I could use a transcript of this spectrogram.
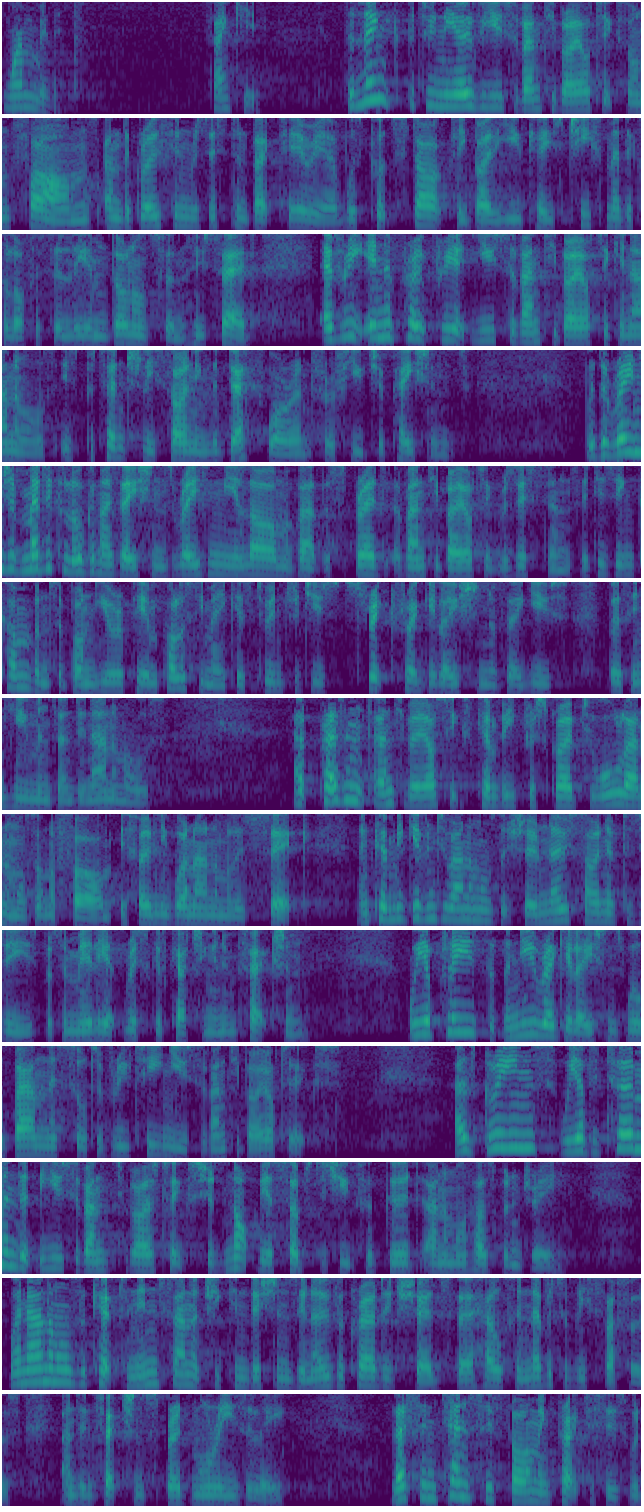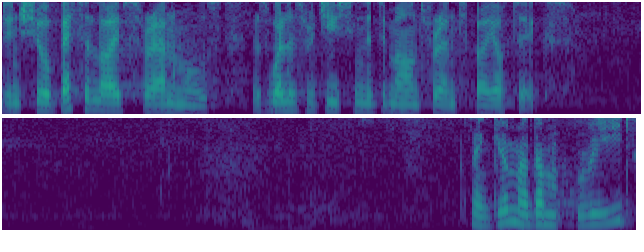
One minute. Thank you. The link between the overuse of antibiotics on farms and the growth in resistant bacteria was put starkly by the UK's Chief Medical Officer Liam Donaldson, who said, Every inappropriate use of antibiotic in animals is potentially signing the death warrant for a future patient. With a range of medical organisations raising the alarm about the spread of antibiotic resistance, it is incumbent upon European policymakers to introduce strict regulation of their use, both in humans and in animals. At present, antibiotics can be prescribed to all animals on a farm if only one animal is sick, and can be given to animals that show no sign of disease but are merely at risk of catching an infection. We are pleased that the new regulations will ban this sort of routine use of antibiotics. As Greens, we are determined that the use of antibiotics should not be a substitute for good animal husbandry. When animals are kept in insanitary conditions in overcrowded sheds, their health inevitably suffers and infections spread more easily. Less intensive farming practices would ensure better lives for animals, as well as reducing the demand for antibiotics. Thank you. Madam Reid.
